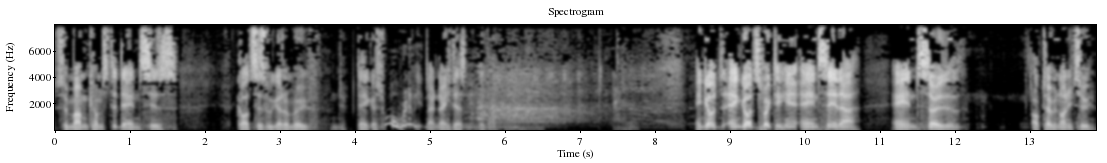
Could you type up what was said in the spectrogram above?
So mum comes to dad and says, God says we got to move. And dad goes, oh really? No, no, he doesn't. And God, and God spoke to him and said, uh, and so October 92,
